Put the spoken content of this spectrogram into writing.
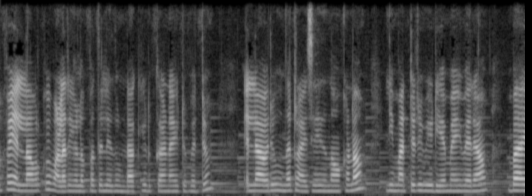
അപ്പോൾ എല്ലാവർക്കും വളരെ എളുപ്പത്തിൽ ഇത് ഉണ്ടാക്കി എടുക്കാനായിട്ട് പറ്റും. എല്ലാവരും ഒന്ന് ട്രൈ ചെയ്ത് നോക്കണം. ഇനി മറ്റൊരു വീഡിയോയുമായി വരാം. ബൈ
